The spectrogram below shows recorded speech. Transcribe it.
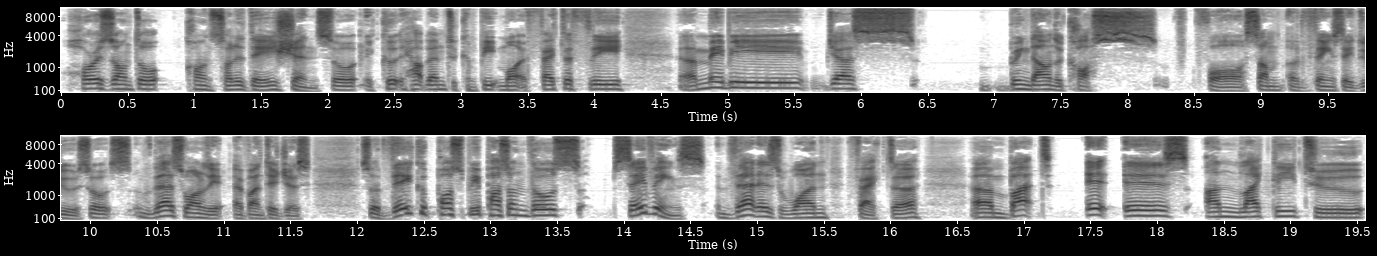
horizontal consolidation. So it could help them to compete more effectively, uh, maybe just bring down the costs for some of the things they do. So that's one of the advantages. So they could possibly pass on those savings. That is one factor. Um, but it is unlikely to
